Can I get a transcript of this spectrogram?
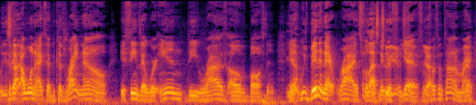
we can because say I. I want to ask that because right now it seems that we're in the rise of Boston. And Yeah. we've been in that rise for, the like last maybe two a- yeah, for, Yeah. for some time, right? Yeah.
